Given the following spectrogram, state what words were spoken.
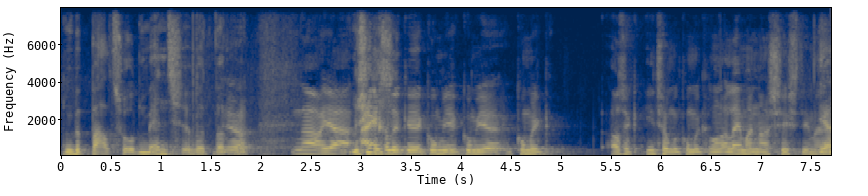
een bepaald soort mensen. Wat, wat, Ja. wat- Nou ja, Misschien eigenlijk eh, kom, je, kom, je, kom ik, als ik iets zo kom ik gewoon alleen maar narcist in mijn Ja,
